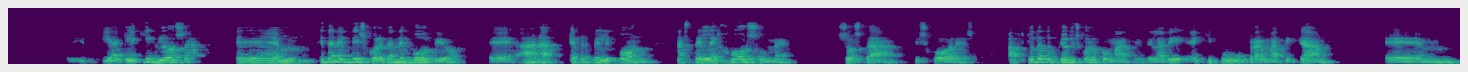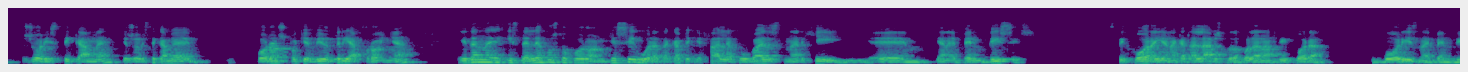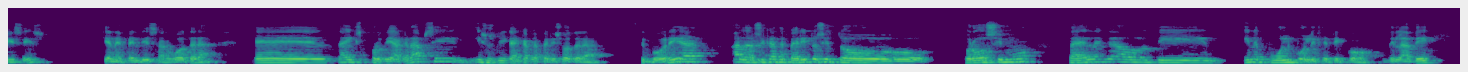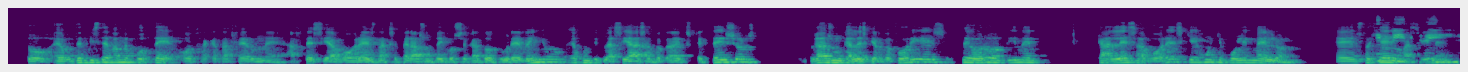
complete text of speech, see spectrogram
Η αγγλική γλώσσα ε, ήταν δύσκολο, ήταν εμπόδιο. Ε, άρα έπρεπε λοιπόν να στελεχώσουμε σωστά τις χώρες. Αυτό ήταν το πιο δύσκολο κομμάτι. Δηλαδή, εκεί που πραγματικά ε, ζοριστήκαμε, και ζοριστήκαμε, μπορώ να σου πω και δύο-τρία χρόνια, ήταν η στελέχωση των χωρών. Και σίγουρα τα κάποια κεφάλαια που βάζεις στην αρχή ε, για να επενδύσεις στη χώρα, για να καταλάβεις πρώτα απ' όλα αν αυτή η χώρα μπορείς να επενδύσεις και να επενδύσεις αργότερα, ε, τα έχεις προδιαγράψει. ίσως βγήκαν κάποια περισσότερα στην πορεία, αλλά σε κάθε περίπτωση το πρόσημο θα έλεγα ότι είναι πολύ πολύ θετικό. Δηλαδή, το, ε, δεν πιστεύαμε ποτέ ότι θα καταφέρουν αυτές οι αγορές να ξεπεράσουν το 20% του revenue. Έχουν διπλασιάσει από τα expectations, βγάζουν καλές κερδοφορίες. Θεωρώ ότι είναι καλές αγορές και έχουν και πολύ μέλλον. Ε, στο χέρι μας είναι.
